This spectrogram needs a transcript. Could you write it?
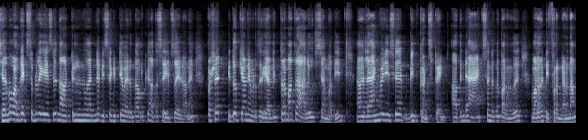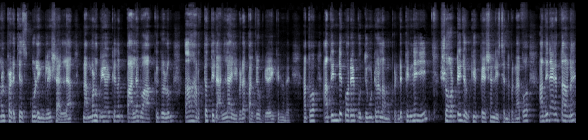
ചിലപ്പോൾ വളരെ എക്സെപ്റ്റൽ കേസിൽ നാട്ടിൽ നിന്ന് തന്നെ വിസ കിട്ടി വരുന്നവർക്ക് അത് സേഫ് ആണ്. പക്ഷെ ഇതൊക്കെയാണ് ഇവിടുത്തെ റിയാലിറ്റി ഇത്ര മാത്രം ആലോചിച്ചാൽ മതി. Language is a big constraint അതിന്റെ ആക്സെന്റ് എന്ന് പറയുന്നത് വളരെ ഡിഫറെന്റ് ആണ്. നമ്മൾ പഠിച്ച സ്കൂൾ ഇംഗ്ലീഷ് അല്ല. നമ്മൾ ഉപയോഗിക്കുന്ന പല വാക്കുകളും ആ അർത്ഥത്തിലല്ല ഇവിടെ പലരും ഉപയോഗിക്കുന്നത്. അപ്പോൾ അതിന്റെ കുറെ ബുദ്ധിമുട്ടുകൾ നമുക്കുണ്ട്. പിന്നെ ഈ ഷോർട്ടേജ് ഒക്യുപ്പേഷൻ ലിസ്റ്റ് എന്ന് പറയുന്നത്. അപ്പോൾ അതിനകത്താണ്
